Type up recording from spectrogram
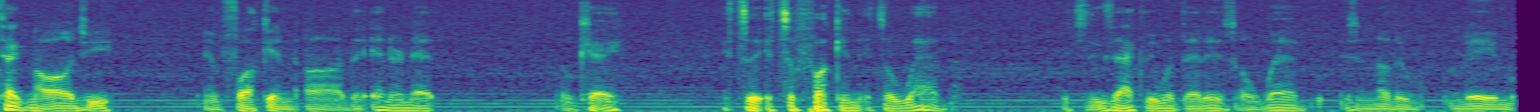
technology and fucking uh, the internet, okay, it's a it's a fucking it's a web. It's exactly what that is. A web is another name,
